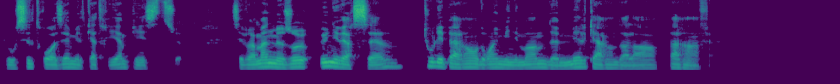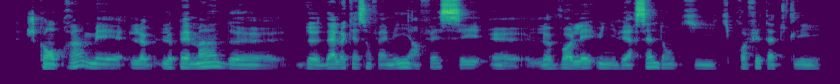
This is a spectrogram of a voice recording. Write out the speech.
puis aussi le troisième et le quatrième, puis ainsi de suite. C'est vraiment une mesure universelle. Tous les parents ont droit à un minimum de 1040 par enfant. Je comprends, mais le, paiement d'allocation de, famille, en fait, c'est euh, le volet universel, donc qui, profite à toutes les,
